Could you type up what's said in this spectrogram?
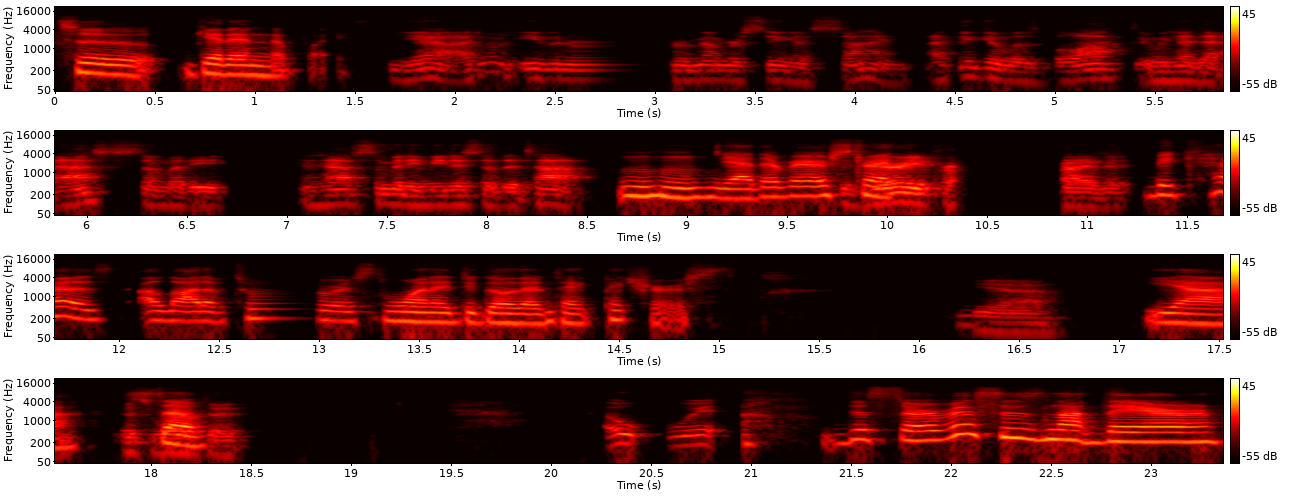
to get in the place. yeah. I don't even remember seeing a sign. I think it was blocked, and we had to ask somebody and have somebody meet us at the top. Mm-hmm. Yeah, they're very strict very pri- private. because a lot of tourists wanted to go there and take pictures. Yeah, Yeah. it's So- worth it. Oh, we, the service is not there.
